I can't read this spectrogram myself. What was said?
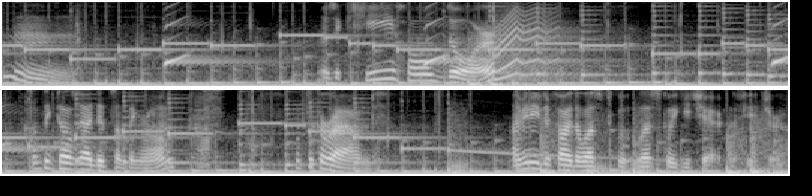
Hmm. There's a keyhole door. Something tells me I did something wrong. Let's look around. I may need to find a less, less squeaky chair in the future.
